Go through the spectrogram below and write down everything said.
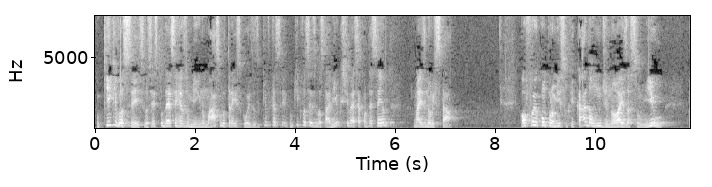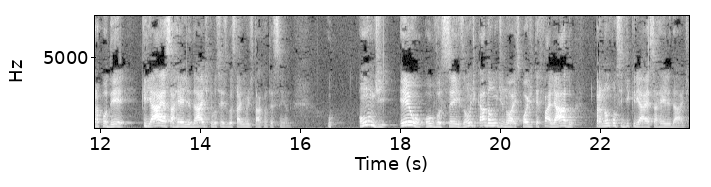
O que, que vocês, se vocês pudessem resumir no máximo três coisas, o que, o que, vocês gostariam que estivesse acontecendo, mas não está? Qual foi o compromisso que cada um de nós assumiu para poder criar essa realidade que vocês gostariam de estar acontecendo? O, onde eu ou vocês, onde cada um de nós pode ter falhado para não conseguir criar essa realidade?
